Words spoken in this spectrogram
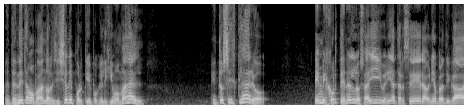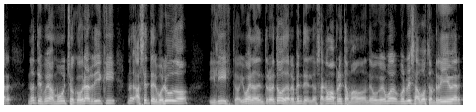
¿Entendés? Estamos pagando rescisiones ¿por qué? Porque elegimos mal. Entonces, claro, es mejor tenerlos ahí, venir a tercera, venir a practicar, no te muevas mucho, cobrar Ricky, no, hacete el boludo y listo. Y bueno, dentro de todo, de repente lo sacamos a préstamo, donde vol- volvés a Boston River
